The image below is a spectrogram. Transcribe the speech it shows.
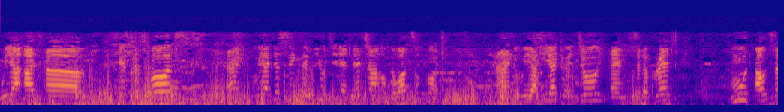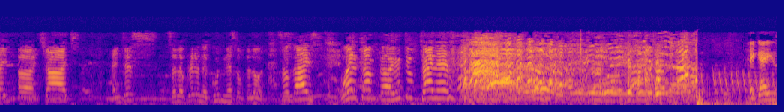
We are at um, Kesu Falls, and we are just seeing the beauty and nature of the works of God. And we are here to enjoy and celebrate mood outside uh, church and just celebrate on the goodness of the Lord. So guys, welcome to our YouTube channel. Hey guys,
